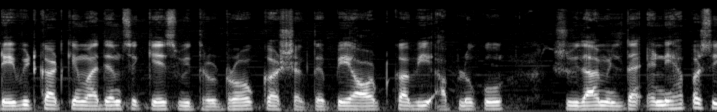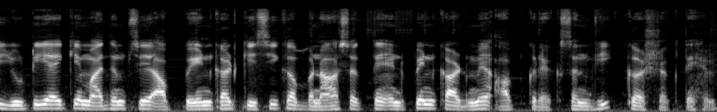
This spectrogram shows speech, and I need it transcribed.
डेबिट कार्ड के माध्यम से कैश विथड्रॉ कर सकते हैं। पे आउट का भी आप लोग को सुविधा मिलता है। एंड यहाँ पर से यूटीआई के माध्यम से आप पेन कार्ड किसी का बना सकते हैं, एंड पेन कार्ड में आप करेक्शन भी कर सकते हैं।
